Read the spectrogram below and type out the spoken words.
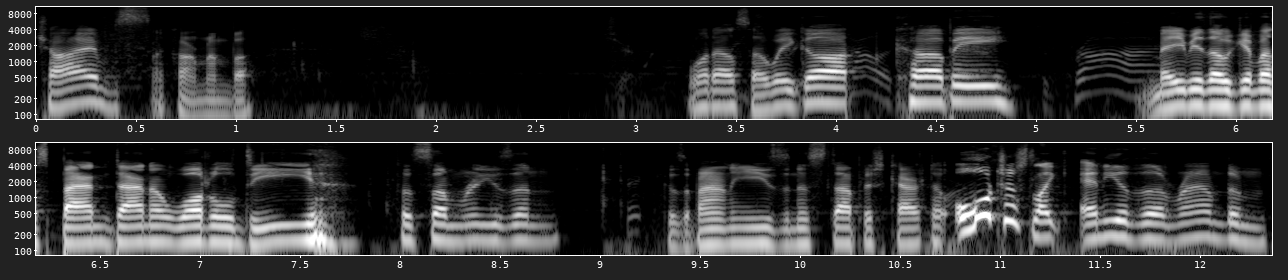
Chives? I can't remember. What else have we got? Kirby. Maybe they'll give us Bandana Waddle Dee for some reason. Because apparently he's an established character. Or just like any of the random,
